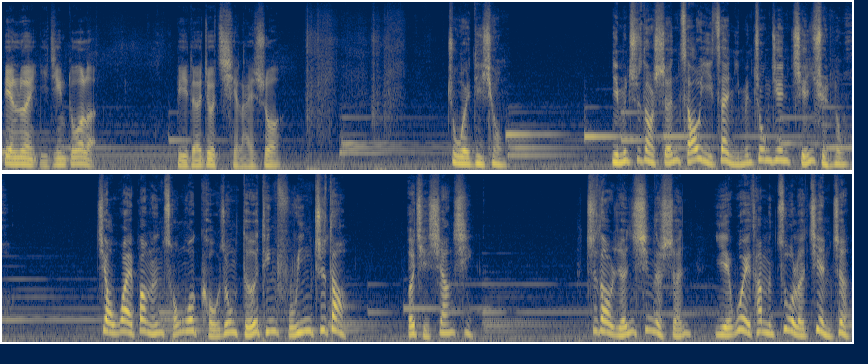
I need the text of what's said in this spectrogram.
辩论已经多了，彼得就起来说诸位弟兄，你们知道神早已在你们中间拣选了我，叫外邦人从我口中得听福音之道，而且相信，知道人心的神也为他们做了见证，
